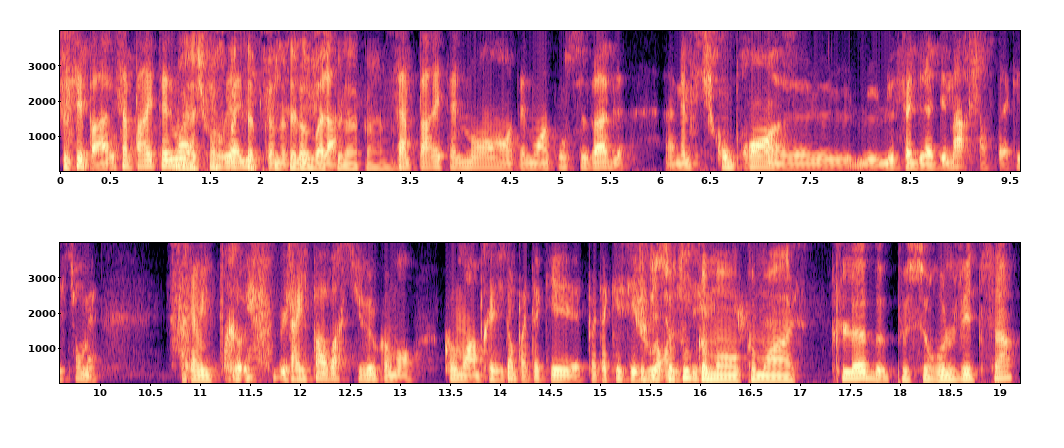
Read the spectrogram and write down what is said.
Je sais pas, ça me paraît tellement ouais, je pense pas que ça comme, comme voilà, là, quand même. ça me paraît tellement tellement inconcevable, euh, même si je comprends euh, le, le, le, fait de la démarche, hein, c'est pas la question, mais ça quand même une, j'arrive pas à voir si tu veux comment comment un président peut attaquer peut attaquer ses Et joueurs. Puis surtout comment comment un club peut se relever de ça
